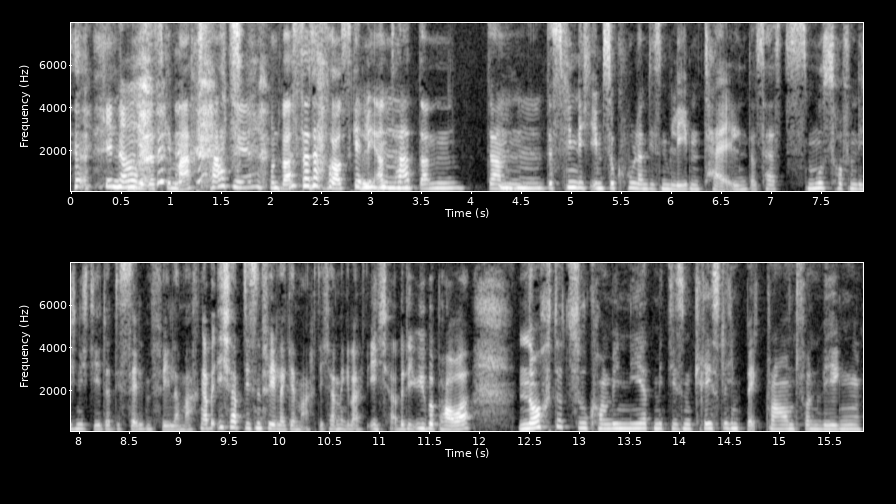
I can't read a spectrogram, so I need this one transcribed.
genau. wie er das gemacht hat ja. und was er daraus gelernt mhm. hat, dann dann, mhm. das finde ich eben so cool an diesem Leben teilen. Das heißt, es muss hoffentlich nicht jeder dieselben Fehler machen. Aber ich habe diesen Fehler gemacht. Ich habe mir gedacht, ich habe die Überpower. Noch dazu kombiniert mit diesem christlichen Background von wegen,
